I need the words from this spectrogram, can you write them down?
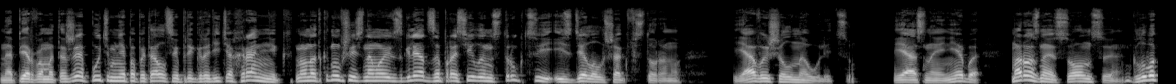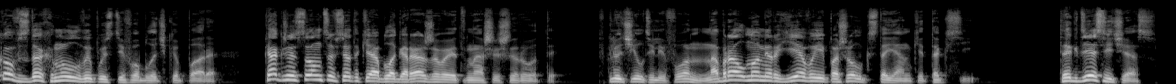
На первом этаже путь мне попытался преградить охранник, но, наткнувшись на мой взгляд, запросил инструкции и сделал шаг в сторону. Я вышел на улицу. Ясное небо, морозное солнце, глубоко вздохнул, выпустив облачко пара. Как же солнце все-таки облагораживает наши широты. Включил телефон, набрал номер Евы и пошел к стоянке такси. «Ты где сейчас?»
